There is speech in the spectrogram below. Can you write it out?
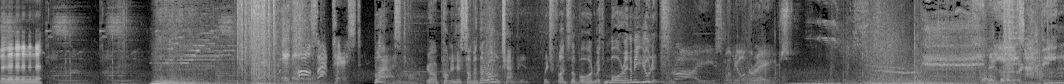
no, no, no, no, no, no, no. How's that test? Blast! Your opponent has summoned their own champion, which floods the board with more enemy units. Rise from your graves. Need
